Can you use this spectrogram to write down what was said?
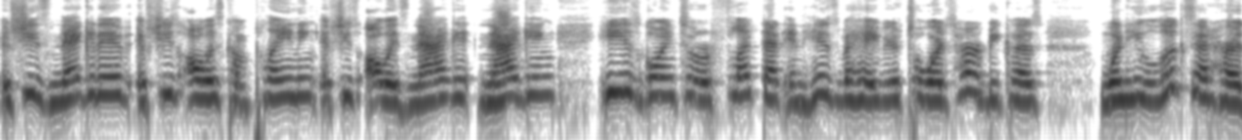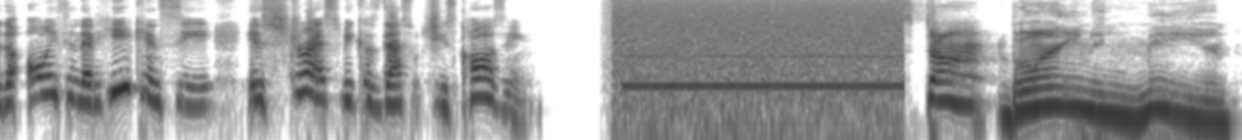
if she's negative, if she's always complaining, if she's always nag- nagging, he is going to reflect that in his behavior towards her because when he looks at her, the only thing that he can see is stress because that's what she's causing. Stop blaming men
